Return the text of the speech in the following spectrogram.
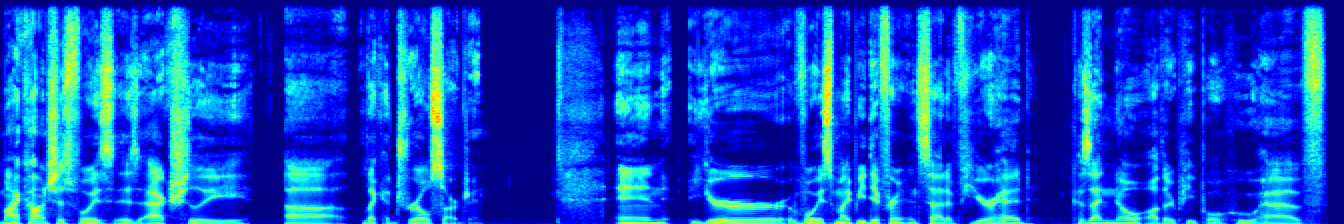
My conscious voice is actually uh, like a drill sergeant. And your voice might be different inside of your head because I know other people who have,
